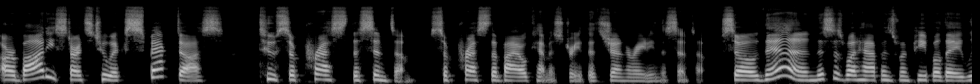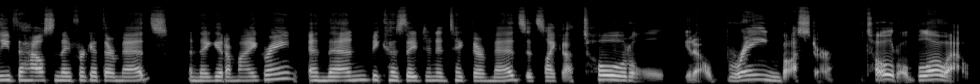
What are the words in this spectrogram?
our body starts to expect us to suppress the symptom, suppress the biochemistry that's generating the symptom. So then this is what happens when people they leave the house and they forget their meds and they get a migraine and then because they didn't take their meds it's like a total, you know, brain buster total blowout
